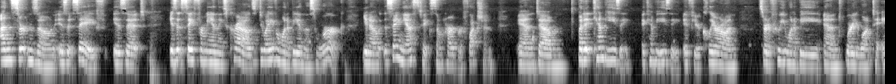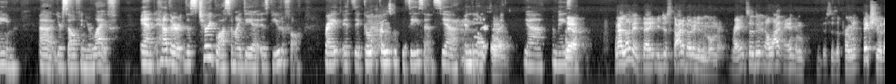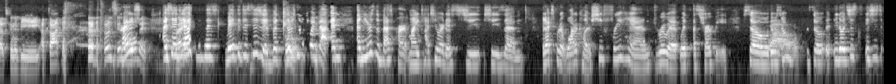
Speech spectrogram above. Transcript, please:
uncertain zone is it safe? Is it is it safe for me in these crowds? Do i even want to be in this work you know saying yes takes some hard reflection and um, but it can be easy it can be easy if you're clear on sort of who you want to be and where you want to aim uh, yourself in your life. And Heather, this cherry blossom idea is beautiful, right? It, it go, goes with the seasons. Yeah. And the Yeah. Amazing. Yeah. And I love it that you just thought about it in the moment, right? So there's a lot, and, and this is a permanent fixture that's going to be a thought that that was in right? the moment. I said right? yes, this made the decision, but there's no going back. And and here's the best part: my tattoo artist, she she's um, an expert at watercolor. She freehand drew it with a sharpie. So wow. there was no. So you know, it's just it's just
